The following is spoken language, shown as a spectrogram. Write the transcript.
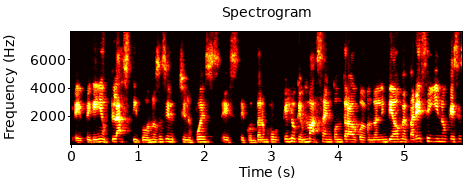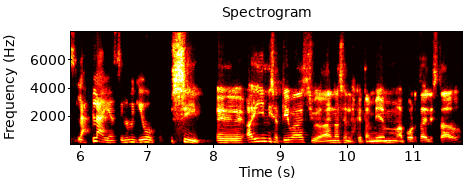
eh, pequeños plásticos. No sé si, si nos puedes este, contar un poco qué es lo que más ha encontrado cuando han limpiado, me parece, Gino, que es las playas, si no me equivoco. Sí, eh, hay iniciativas ciudadanas en las que también aporta el Estado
